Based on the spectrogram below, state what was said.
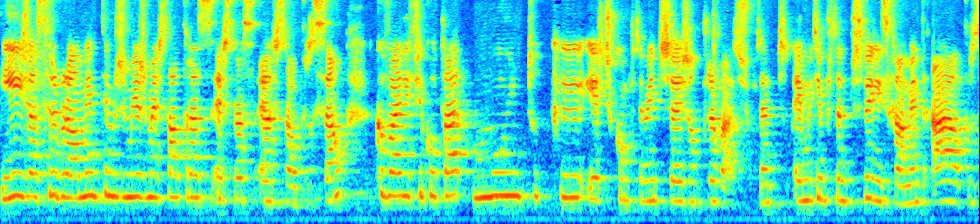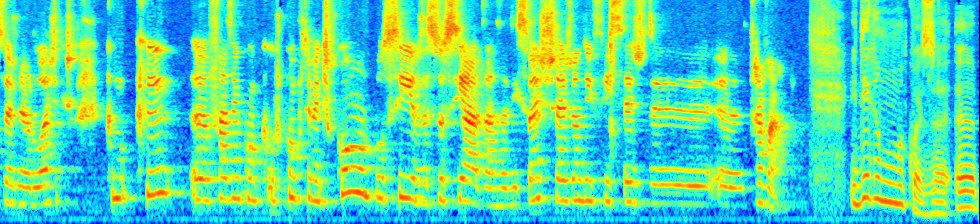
e já cerebralmente temos mesmo esta alteração, esta, esta alteração que vai dificultar muito que estes comportamentos sejam travados. Portanto, é muito importante perceber isso. Realmente há alterações neurológicas que, que uh, fazem com que os comportamentos compulsivos associados às adições sejam difíceis de uh, travar. E diga-me uma coisa, uh,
